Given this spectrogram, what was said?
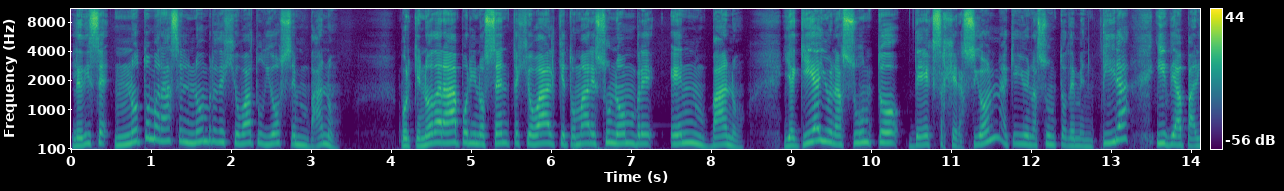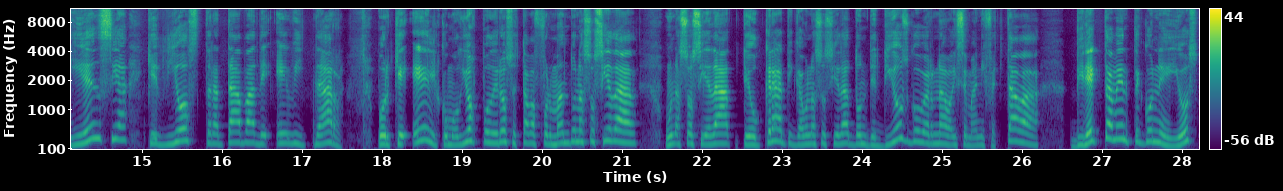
le dice, no tomarás el nombre de Jehová tu Dios en vano, porque no dará por inocente Jehová al que tomare su nombre en vano. Y aquí hay un asunto de exageración, aquí hay un asunto de mentira y de apariencia que Dios trataba de evitar, porque Él como Dios poderoso estaba formando una sociedad, una sociedad teocrática, una sociedad donde Dios gobernaba y se manifestaba directamente con ellos.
